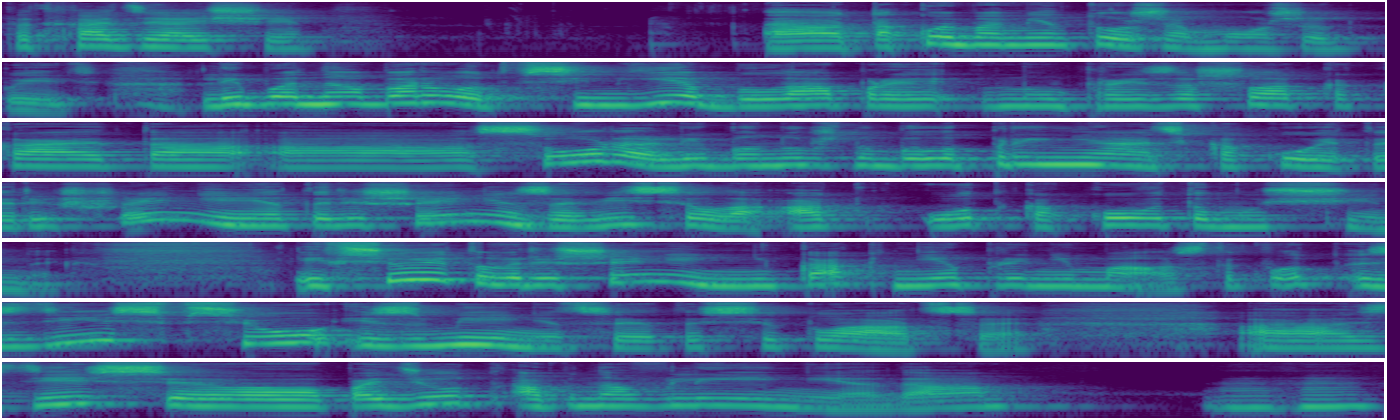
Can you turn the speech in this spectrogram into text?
подходящий. Э, такой момент тоже может быть. Либо наоборот, в семье была, ну, произошла какая-то э, ссора, либо нужно было принять какое-то решение, и это решение зависело от, от какого-то мужчины. И все этого решения никак не принималось. Так вот, здесь все изменится, эта ситуация. А, здесь э, пойдет обновление, да, угу.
